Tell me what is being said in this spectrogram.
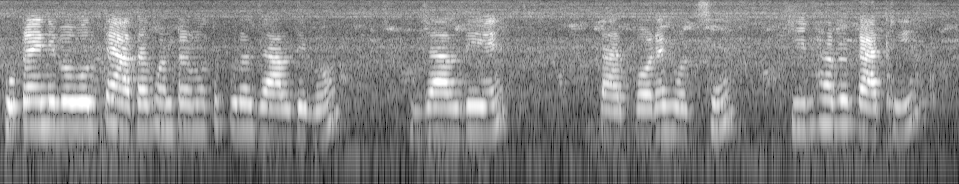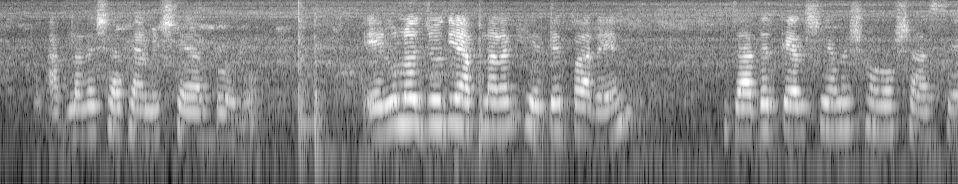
ফুটাই নিব বলতে আধা ঘণ্টার মতো পুরো জাল দিব। জাল দিয়ে তারপরে হচ্ছে কীভাবে কাটি আপনাদের সাথে আমি শেয়ার করব। এগুলো যদি আপনারা খেতে পারেন, যাদের ক্যালসিয়ামের সমস্যা আছে,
